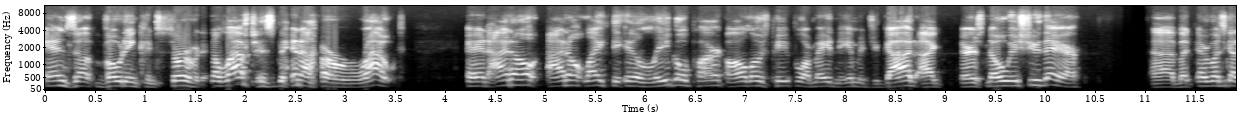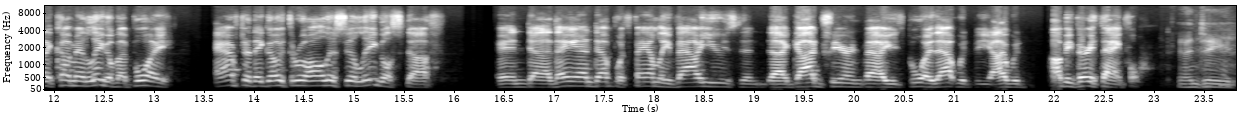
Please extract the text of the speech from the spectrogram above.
ends up voting conservative. The left has been on a route. And I don't, I don't like the illegal part. All those people are made in the image of God. I, there's no issue there. Uh, but everyone's got to come in legal. But boy, after they go through all this illegal stuff, and uh, they end up with family values and uh, God fearing values, boy, that would be, I would, I'll be very thankful. Indeed.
